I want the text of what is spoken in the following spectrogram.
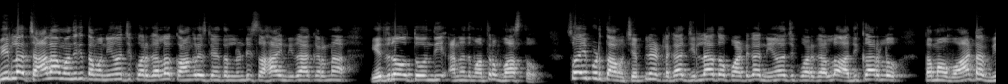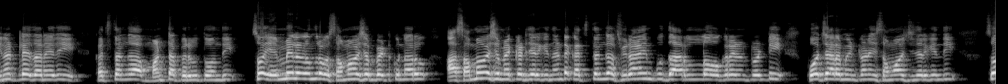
వీరిలో చాలా మందికి తమ నియోజకవర్గాల్లో కాంగ్రెస్ నేతల నుండి సహాయ నిరాకరణ ఎదురవుతోంది అన్నది మాత్రం వాస్తవం. సో ఇప్పుడు తాము చెప్పినట్లుగా జిల్లాతో పాటుగా నియోజకవర్గాల్లో అధికారులు తమ వాట వినట్లేదనేది ఖచ్చితంగా మంట పెరుగుతోంది. సో ఎమ్మెల్యేలందరూ ఒక సమావేశం పెట్టుకున్నారు. ఆ సమావేశం ఎక్కడ జరిగిందంటే ఖచ్చితంగా ఫిరాయింపుదారుల్లో ఒకరైనటువంటి పోచారం ఇంట్లోనే ఈ సమావేశం జరిగింది. సో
